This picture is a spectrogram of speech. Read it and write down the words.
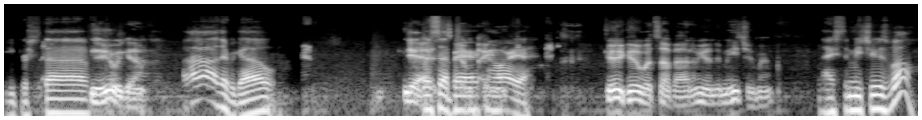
deeper stuff. Here we go. Oh, there we go. Yeah. What's up, Eric? How are you? Good, good. What's up, Adam? Good to meet you, man. Nice to meet you as well.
